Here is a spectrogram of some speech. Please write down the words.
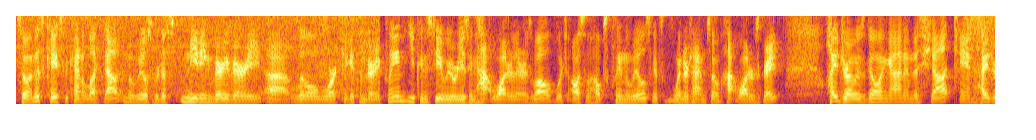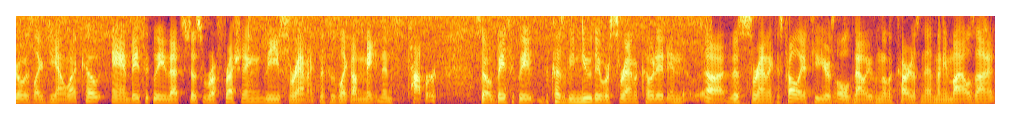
So in this case, we kind of lucked out, and the wheels were just needing very, very uh, little work to get them very clean. You can see we were using hot water there as well, which also helps clean the wheels. It's wintertime, so hot water is great. Hydro is going on in this shot, and hydro is like Gyeon Wet Coat, and basically that's just refreshing the ceramic. This is like a maintenance topper. So basically, because we knew they were ceramic coated, and uh, this ceramic is probably a few years old now, even though the car doesn't have many miles on it,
